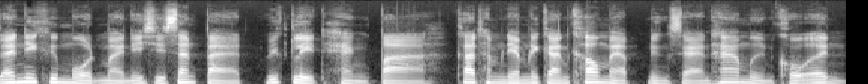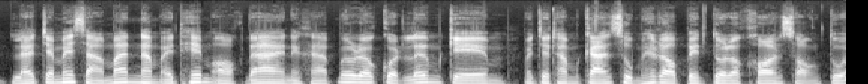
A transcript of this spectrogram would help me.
และนี่คือโหมดใหม่ในซีซั่น8 วิกฤตแห่งป่า ค่าธรรมเนียมในการเข้าแมป 150,000 โคเอิลและจะไม่สามารถนำไอเทมออกได้นะครับ เมื่อเรากดเริ่มเกม มันจะทำการสุ่มให้เราเป็นตัวละคร 2 ตัว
